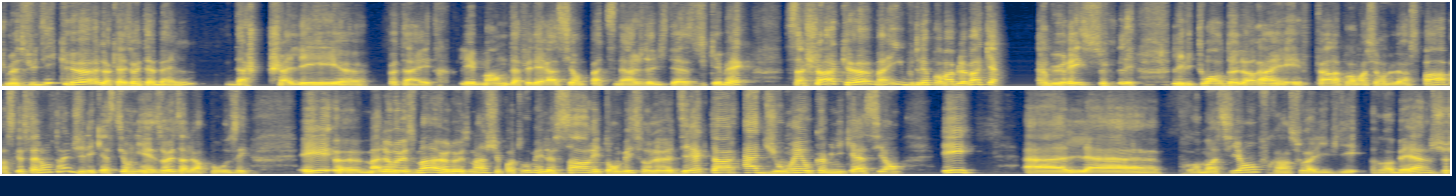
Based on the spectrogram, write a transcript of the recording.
je me suis dit que l'occasion était belle d'achaler euh, peut-être les membres de la Fédération de patinage de vitesse du Québec, sachant que ben, ils voudraient probablement carburer sur les, victoires de Laurent et, faire la promotion de leur sport, parce que ça fait longtemps que j'ai des questions niaiseuses à leur poser. Et euh, malheureusement, heureusement, je sais pas trop, mais le sort est tombé sur le directeur adjoint aux communications et à la promotion, François-Olivier Roberge.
